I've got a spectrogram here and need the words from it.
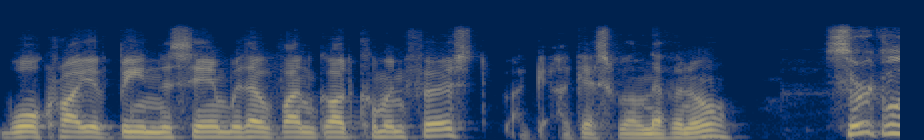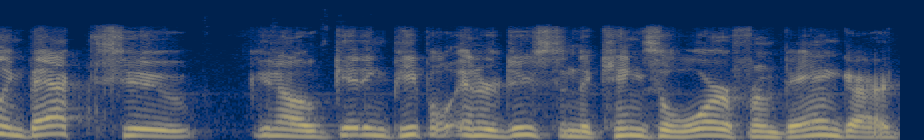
Warcry have been the same without Vanguard coming first? I, I guess we'll never know. Circling back to you know getting people introduced into Kings of War from Vanguard,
